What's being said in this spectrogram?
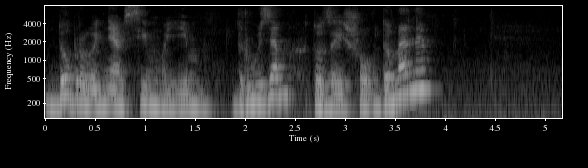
Доброго дня всім моїм друзям, хто зайшов до мене.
